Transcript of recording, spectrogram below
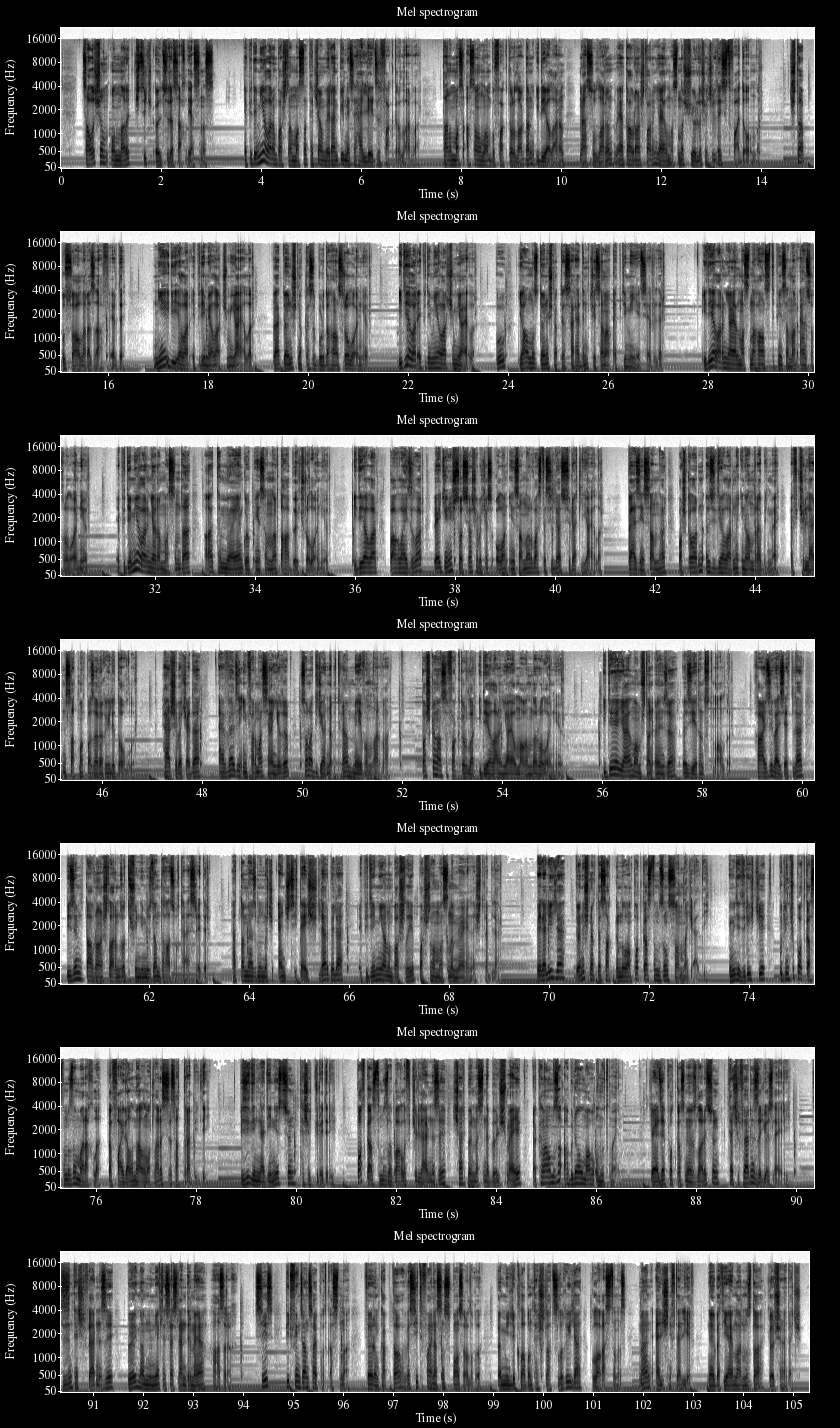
çalışın onları kiçik ölçüdə saxlayasınız. Epidemiyaların başlanmasına təkan verən bir neçə həlledici faktorlar var. Tanınması asan olan bu faktorlardan ideyaların, məhsulların və ya davranışların yayılmasında şüurlu şəkildə istifadə olunur. Kitab bu suallara cavab verdi. Niyə ideyalar epidemiyalar kimi yayılır və dönüş nöqtəsi burada hansı rol oynayır? İdeyalar epidemiyalar kimi yayılır. Bu, yalnız dönüş nöqtəsi sərhədini keçən an epidemiyaya çevrilir. İdeyaların yayılmasında hansı tip insanlar ən çox rol oynayır? Epidemiyaların yaranmasında adətən müəyyən qrup insanlar daha böyük rol oynayır. İdeyalar bağlayıcılar və geniş sosial şəbəkəsi olan insanlar vasitəsilə sürətli yayılır. Bəzi insanlar başqalarını öz ideyalarına inandıra bilmək və fikirlərini satmaq bacarığı ilə doğulur. Hər şəbəkədə əvvəlcə informasiyanı yığıb, sonra digərinə ötürən meyvunlar var. Başqa hansı faktorlar ideyaların yayılmağında rol oynayır? İdeya yayılmamışdan öncə öz yerini tutmalıdır. Xarici vəziyyətlər bizim davranışlarımıza düşündüyümüzdən daha çox təsir edir. Hətta məzmundakı ən kiçik dəyişikliklər belə epidemiyanın başlayıb başlanmasını müəyyənləşdirə bilər. Beləliklə, dönüş nöqtəsi haqqında olan podkastımızın sonuna gəldik. Ümid edirik ki, bugünkü podkastımızda maraqlı və faydalı məlumatları sizə çatdıra bildik. Bizi dinlədiyiniz üçün təşəkkür edirik. Podkastımızla bağlı fikirlərinizi şərh bölməsində bölüşməyi və kanalımıza abunə olmağı unutmayın. Gələcək podkast mövzuları üçün təkliflərinizi də gözləyirik. Sizin təkliflərinizi böyük məmnuniyyətlə səsləndirməyə hazırıq. Siz Bir Fincan Çay podkastına, Forum Capital və City Finance-ın sponsorluğu və Milli Klubun təşkilatçılığı ilə qulaq asdınız. Mən Əliş Niftəliyev. Növbəti yayımlarımızda görüşənədək.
